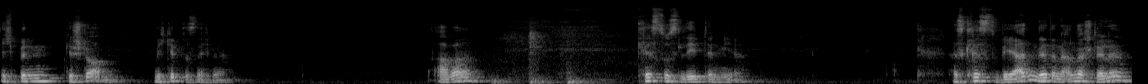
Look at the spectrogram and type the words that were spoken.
Ich bin gestorben. Mich gibt es nicht mehr. Aber Christus lebt in mir. Das Christwerden wird an anderer Stelle,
